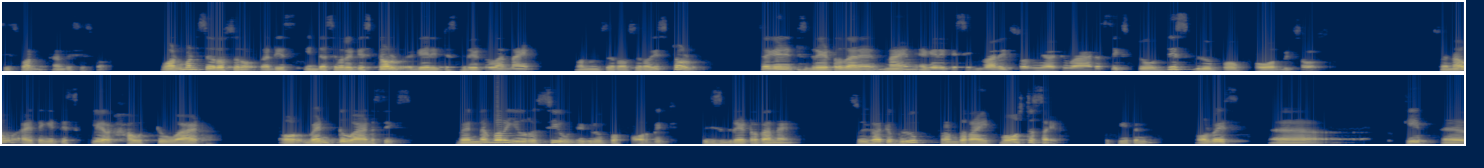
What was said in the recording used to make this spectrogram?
this is 1 and this is 1 1100 that is in decimal it is 12 again it is greater than 9 1100 is 12 so again it is greater than 9 again it is invalid. So we have to add 6 to this group of 4 bits also so now i think it is clear how to add or when to add 6 whenever you receive a group of 4 bits which is greater than 9 so you have to group from the rightmost side. So keep in always uh, keep uh,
